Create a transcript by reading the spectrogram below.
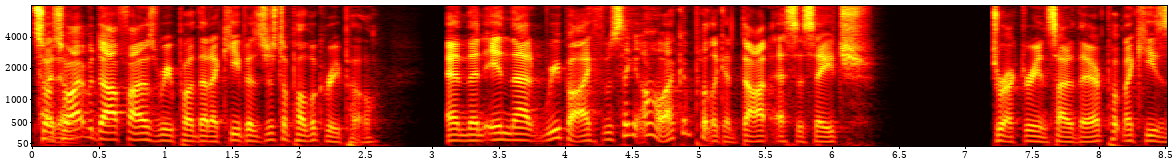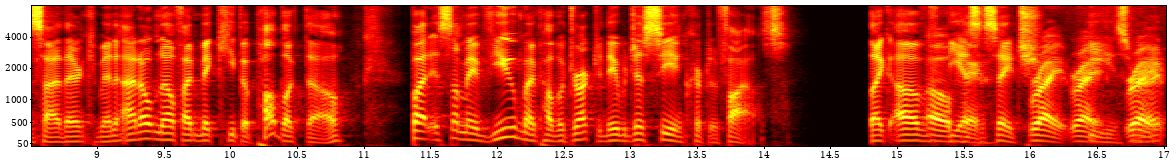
So, I so I have a dot files repo that I keep as just a public repo, and then in that repo, I was thinking, oh, I could put like a dot ssh directory inside of there, put my keys inside there, and commit it. I don't know if I'd make keep it public though, but if somebody viewed my public directory, they would just see encrypted files, like of Oh, the ssh Right, right, keys, right. right.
